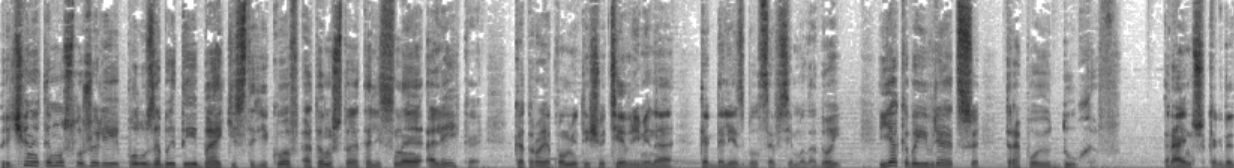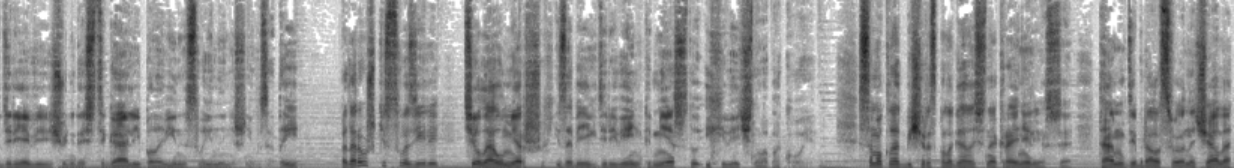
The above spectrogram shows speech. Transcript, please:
Причиной тому служили полузабытые байки стариков о том, что эта лесная аллейка, которая помнит еще те времена, когда лес был совсем молодой, якобы является тропою духов. Раньше, когда деревья еще не достигали половины своей нынешней высоты, по дорожке свозили тела умерших из обеих деревень к месту их вечного покоя. Само кладбище располагалось на окраине леса, там, где брал свое начало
